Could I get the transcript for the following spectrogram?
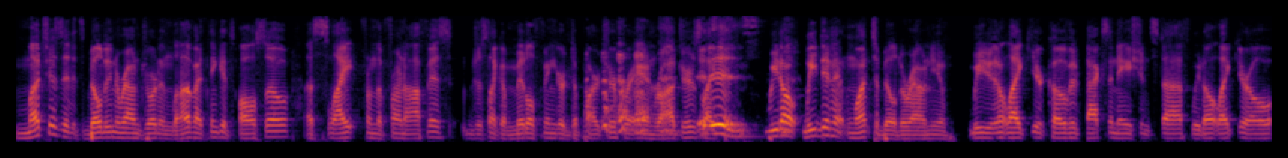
much as it's building around Jordan Love, I think it's also a slight from the front office, just like a middle finger departure for Aaron Rodgers. it like is. we don't, we didn't want to build around you. We didn't like your COVID vaccination stuff. We don't like your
